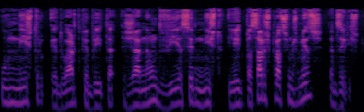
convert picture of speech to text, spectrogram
O ministro Eduardo Cabrita já não devia ser ministro e hei de passar os próximos meses a dizer isto.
